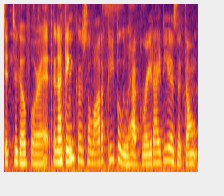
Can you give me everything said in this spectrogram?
to, to go for it. And I, I think, think, there's a lot of people who have great ideas that don't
